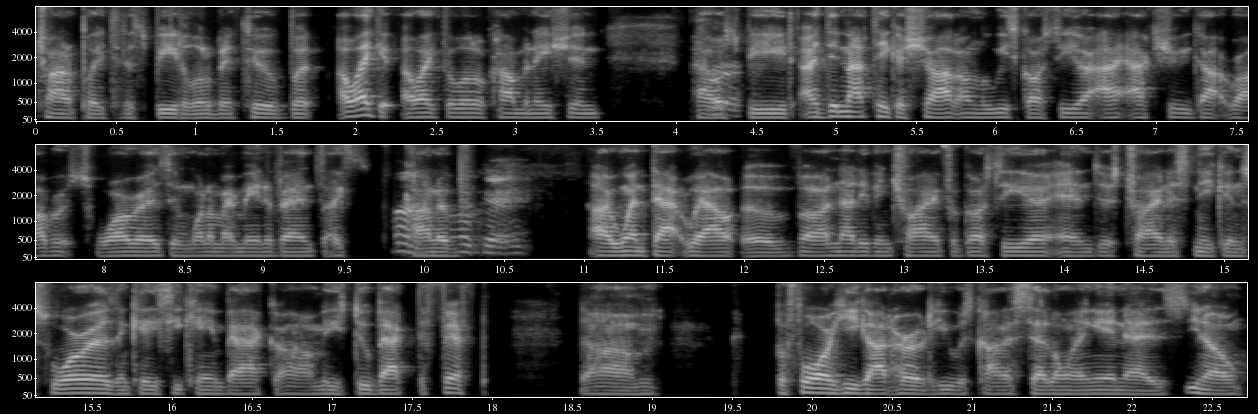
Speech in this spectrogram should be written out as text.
trying to play to the speed a little bit too. But I like it. I like the little combination power Sure. speed. I did not take a shot on Luis Garcia. I actually got Robert Suarez in one of my main events. I huh, kind of okay. I went that route of uh, not even trying for Garcia and just trying to sneak in Suarez in case he came back. Um, he's due back the fifth. Um, before he got hurt, he was kind of settling in as you know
